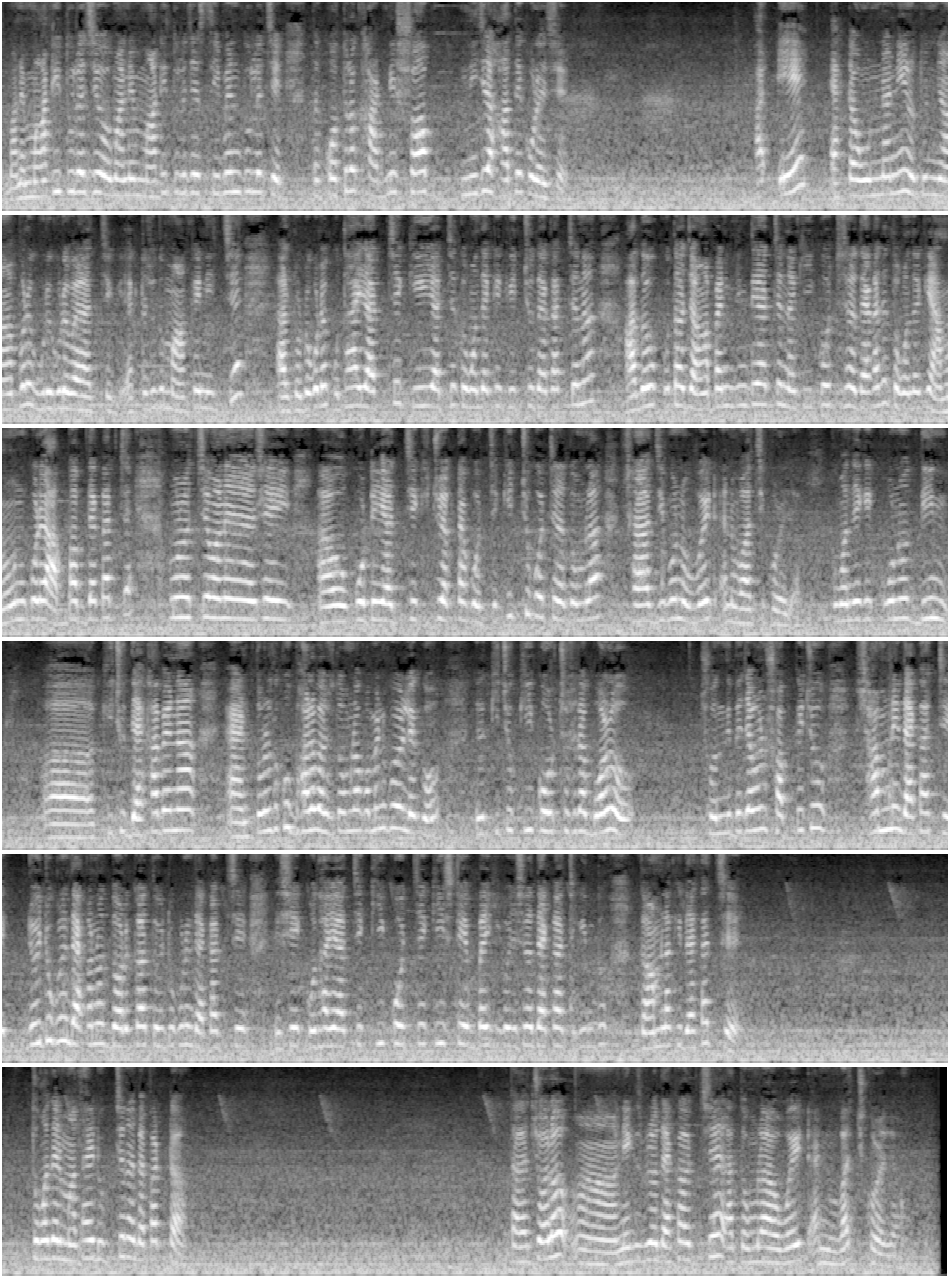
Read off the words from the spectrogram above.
মানে মাটি তুলেছে মানে মাটি তুলেছে, সিমেন্ট তুলেছে। তার কতটা খাটনি সব নিজের হাতে করেছে। আর এ একটা ওড়না নিয়ে নতুন জামা পরে ঘুরে ঘুরে বেড়াচ্ছে। একটা শুধু মাকে নিচ্ছে, আর টোটো করে কোথায় যাচ্ছে, কি যাচ্ছে তোমাদেরকে কিচ্ছু দেখাচ্ছে না। আদৌ কোথাও জামা প্যান্ট কিনতে যাচ্ছে না, কি করছে সেটা দেখাচ্ছে, তোমাদেরকে এমন করে আবভাব দেখাচ্ছে। মনে হচ্ছে মানে সেই ও কোর্টে যাচ্ছে, কিছু একটা করছে। কিচ্ছু করছে না তোমরা, সারা জীবন ওয়েট অ্যান্ড ওয়াচই করে যাও। তোমাদেরকে কোনো দিন কিছু দেখাবে না। অ্যান্ড তোমরা তো খুব ভালোবাসো, তোমরা কমেন্ট করে লেখো কিছু কি করছ সেটা বলো। সন্দীপে যেমন সব কিছু সামনে দেখাচ্ছে, যেইটুকুনি দেখানোর দরকার তো ওইটুকুনি দেখাচ্ছে সে কোথায় যাচ্ছে, কি করছে, কি স্টেপ বাই কি করছে সেটা দেখাচ্ছে, কিন্তু গামলা কি দেখাচ্ছে? তোমাদের মাথায় ঢুকছে না ব্যাপারটা? তাহলে চলো নেক্সট ভিডিও দেখা হচ্ছে, আর তোমরা ওয়েট অ্যান্ড ওয়াচ করে যাও।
